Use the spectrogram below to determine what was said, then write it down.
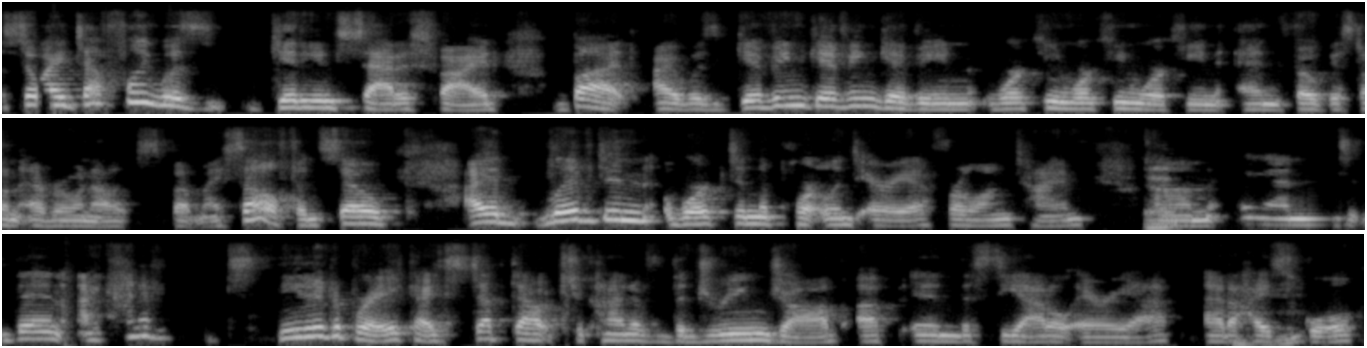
so I definitely was getting satisfied, but I was giving, giving, giving, working, working, working, and focused on everyone else but myself. And so I had lived and worked in the Portland area for a long time. Yeah. Um, and then I kind of needed a break. I stepped out to kind of the dream job up in the Seattle area at a high mm-hmm. school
